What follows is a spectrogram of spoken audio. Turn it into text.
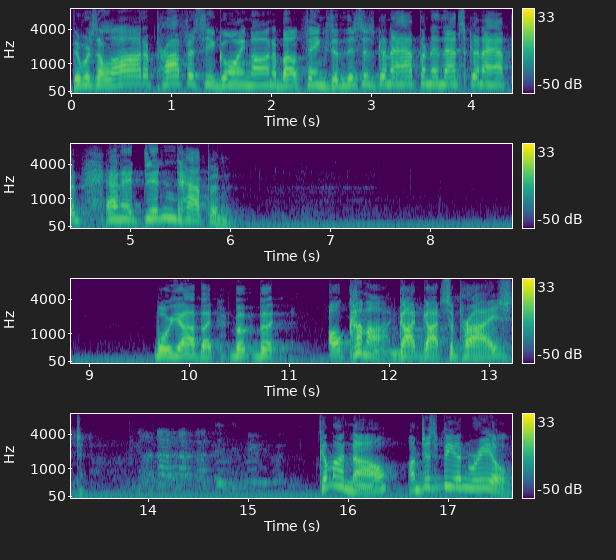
There was a lot of prophecy going on about things, and this is going to happen, and that's going to happen, and it didn't happen. Well, yeah, but, but, but, oh, come on. God got surprised. Come on now. I'm just being real.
